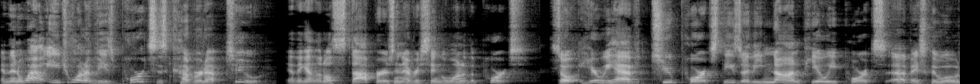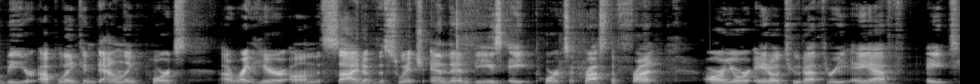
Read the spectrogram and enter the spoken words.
And then wow, each one of these ports is covered up too. Yeah, they got little stoppers in every single one of the ports. So here we have two ports. These are the non-PoE ports, uh, basically what would be your uplink and downlink ports uh, right here on the side of the switch. And then these eight ports across the front are your 802.3 AF, AT,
